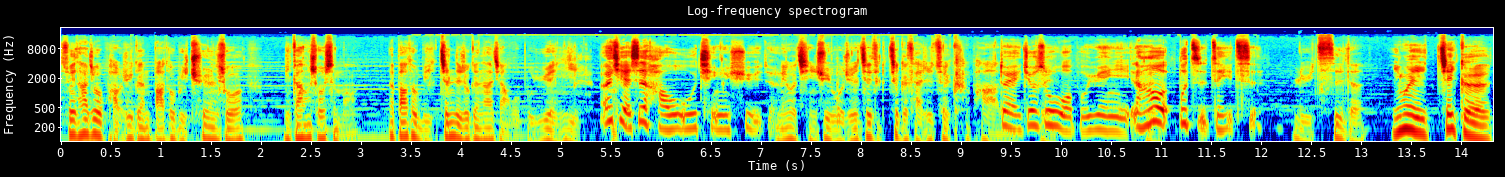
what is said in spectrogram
所以他就跑去跟巴托比确认说：“你刚刚说什么？”那巴托比真的就跟他讲：“我不愿意。”而且是毫无情绪的，没有情绪。我觉得这这个才是最可怕的。对，就是我不愿意。然后不止这一次，屡次的，因为这个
